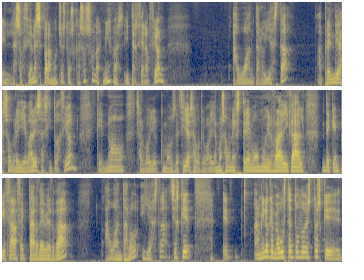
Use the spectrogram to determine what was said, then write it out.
eh, las opciones para muchos de estos casos son las mismas. Y tercera opción, aguántalo y ya está. Aprende a sobrellevar esa situación, que no, salvo como os decía, salvo que vayamos a un extremo muy radical de que empieza a afectar de verdad, aguántalo y ya está. Si es que eh, a mí lo que me gusta de todo esto es que,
